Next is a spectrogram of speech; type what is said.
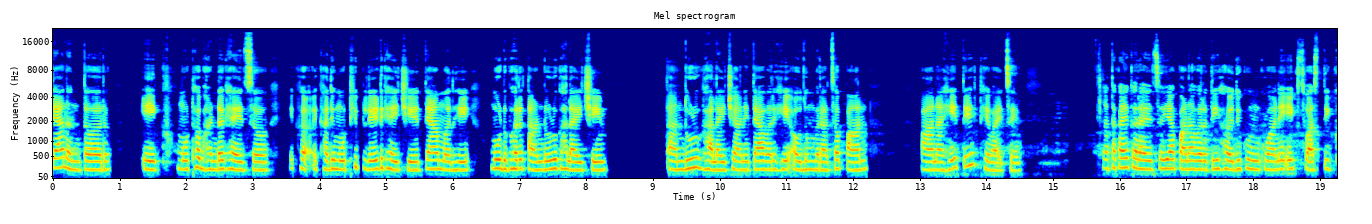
त्यानंतर एक मोठं भांडं घ्यायचं. एख एखादी मोठी प्लेट घ्यायची आहे. त्यामध्ये मूठभर तांदूळ घालायचे. तांदूळ घालायचे आणि त्यावर हे औदुंबराचं पान पान आहे ते ठेवायचे. आता काय करायचं? या पानावरती हळदी कुंकवाने एक स्वास्तिक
